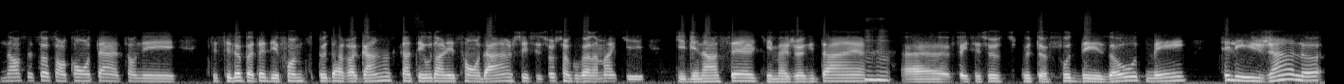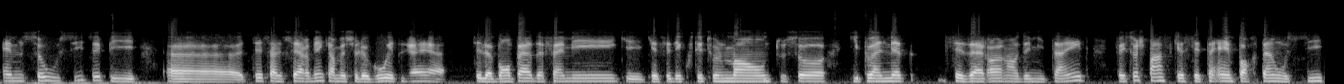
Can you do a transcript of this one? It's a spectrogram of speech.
Non, c'est ça, ils sont contents. On est, c'est là peut-être des fois un petit peu d'arrogance quand tu es haut dans les sondages. C'est sûr, c'est un gouvernement qui est, qui est bien en selle, qui est majoritaire. Euh, fait que c'est sûr, tu peux te foutre des autres, mais les gens là aiment ça aussi. Tu sais, puis euh, ça le sert bien quand M. Legault est très, euh, le bon père de famille, qui, qui essaie d'écouter tout le monde, tout ça, qui peut admettre ses erreurs en demi-teinte. Fait que ça, je pense que c'est important aussi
